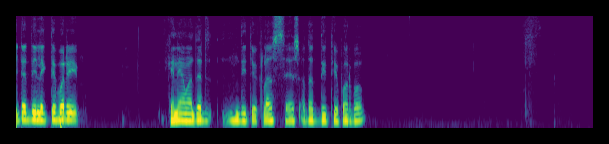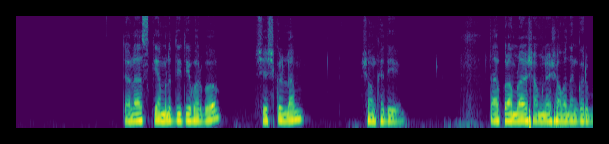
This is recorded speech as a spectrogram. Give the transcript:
এটা দিয়ে লিখতে পারি, এখানে আমাদের দ্বিতীয় ক্লাস শেষ, অর্থাৎ দ্বিতীয় পর্ব। তাহলে আজকে আমরা দ্বিতীয় পর্ব শেষ করলাম সংখ্যা দিয়ে। তারপর আমরা সামনে সমাধান করব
